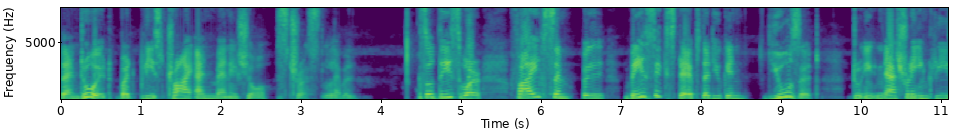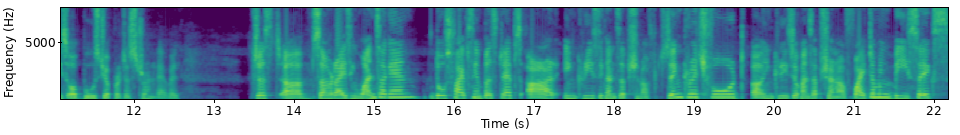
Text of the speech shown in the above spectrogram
than do it, but please try and manage your stress level. So these were five simple basic steps that you can use it to naturally increase or boost your progesterone level. Just uh, summarizing once again, those five simple steps are increase the consumption of zinc rich food, uh, increase your consumption of vitamin B6,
